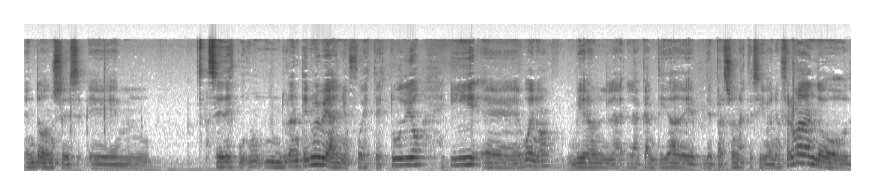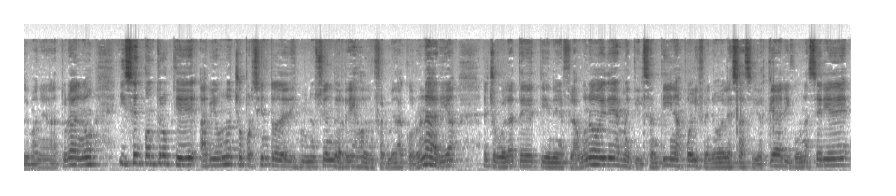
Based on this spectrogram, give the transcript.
Entonces, em, durante nueve años fue este estudio y eh, bueno, vieron la, cantidad de, personas que se iban enfermando de manera natural, ¿no? Y se encontró que había un 8% de disminución de riesgo de enfermedad coronaria. El chocolate tiene flavonoides, metilsantinas, polifenoles, ácido estiárico, una serie de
